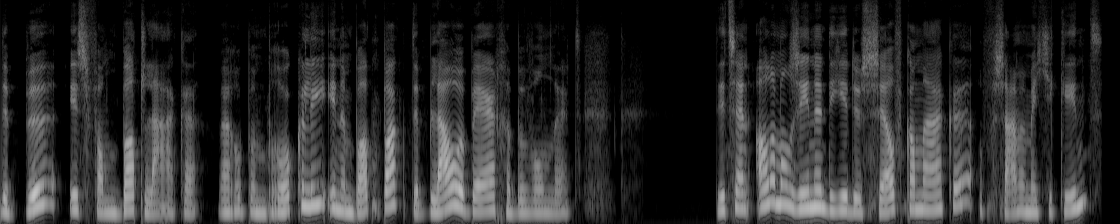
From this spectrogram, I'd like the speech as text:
De B is van badlaken, waarop een broccoli in een badpak de blauwe bergen bewondert. Dit zijn allemaal zinnen die je dus zelf kan maken of samen met je kind.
